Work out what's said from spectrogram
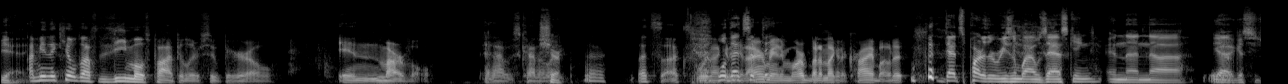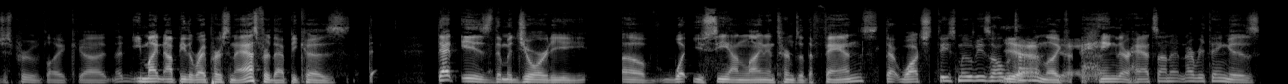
Yeah. I mean, they killed off the most popular superhero in Marvel, and I was kind of Sure. like, eh, that sucks. We're not Well, going to get Iron thing- Man anymore, but I'm not going to cry about it. That's part of the reason why I was asking, and then uh, yeah, Yeah. I guess you just proved like uh, you might not be the right person to ask for that because th- that is the majority of what you see online in terms of the fans that watch these movies all the Yeah, time and like yeah. hang their hats on it and everything is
